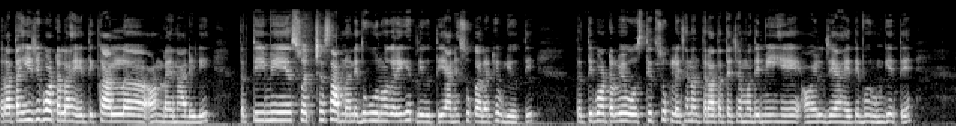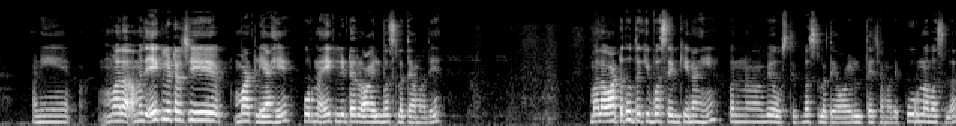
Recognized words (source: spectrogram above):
तर आता ही जी बॉटल आहे ती काल ऑनलाईन आलेली. तर ती मी स्वच्छ साबणाने धुवून वगैरे घेतली होती आणि सुकायला ठेवली होती. तर ती बॉटल व्यवस्थित सुकल्याच्या नंतर आता त्याच्यामध्ये मी हे ऑइल जे आहे ते भरून घेते. आणि मला म्हणजे एक लिटरची बाटली आहे. पूर्ण एक लिटर ऑइल बसलं त्यामध्ये. मला वाटत होतं की बसेल की नाही पण व्यवस्थित बसलं ते ऑइल त्याच्यामध्ये पूर्ण बसलं.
